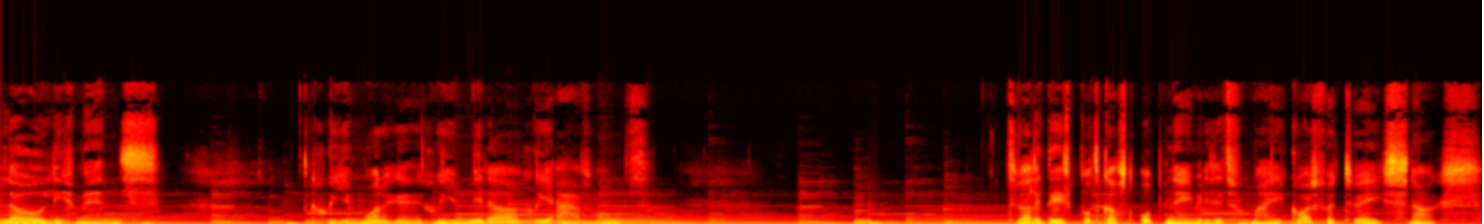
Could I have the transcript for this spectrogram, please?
Hallo lief mens. Goedemorgen, goedemiddag, goedenavond. Terwijl ik deze podcast opneem, is het voor mij kwart voor twee s'nachts.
